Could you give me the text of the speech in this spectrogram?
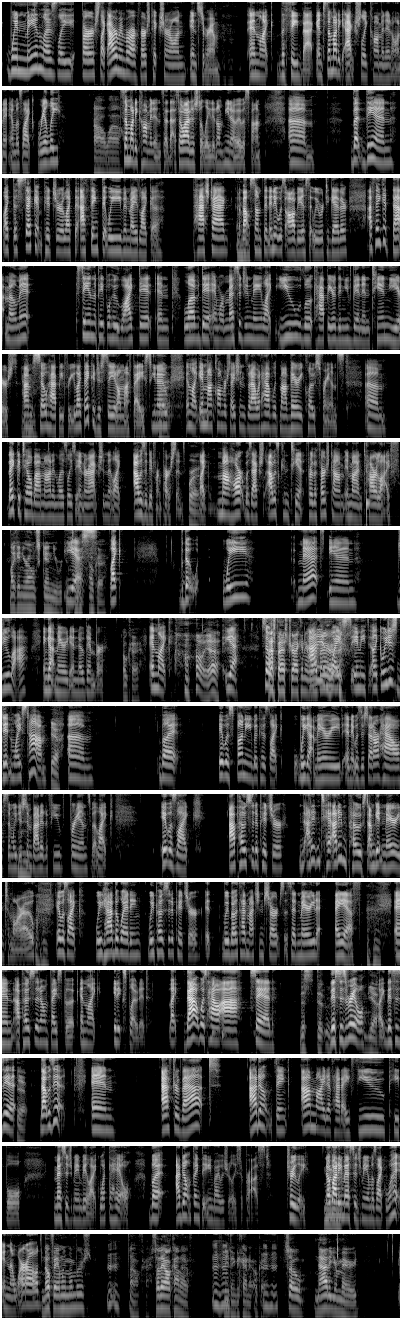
When me and Leslie first, like, I remember our first picture on Instagram Mm-hmm. and like the feedback, and somebody actually commented on it and was like, "Really?" Oh wow. Somebody commented and said that, so I just deleted them. You know, it was fine. Um, but then, like the second picture, like the, I think that we even made like a hashtag about something, and it was obvious that we were together. I think at that moment, seeing the people who liked it and loved it and were messaging me like, "You look happier than you've been in ten years. I'm so happy for you." Like they could just see it on my face, you know, Right. and like in my conversations that I would have with my very close friends. Um, they could tell by mine and Leslie's interaction that like I was a different person. Right. Like my heart was actually I was content for the first time in my entire life. Like in your own skin, you were content. Yes. Okay. Like the we met in July and got married in November. Okay. And like oh yeah. yeah. So That's fast tracking it right I didn't there. waste any like we just didn't waste time. Yeah. Um, but it was funny because like we got married and it was just at our house and we just Mm-hmm. invited a few friends, but like it was like I posted a picture. I didn't tell. I didn't post. I'm getting married tomorrow. Mm-hmm. It was like we had the wedding. We posted a picture. It. We both had matching shirts that said "Married AF," Mm-hmm. and I posted it on Facebook, and like it exploded. Like that was how I said, This. The, "This is real." Yeah. Like this is it yeah. that was it. And after that, I don't think I might have had a few people message me and be like, "What the hell?" But I don't think that anybody was really surprised. Truly, nobody even- messaged me and was like, "What in the world?" No family members. Mm-mm. Oh, okay. So they all kind of. Mm-hmm. You think they kind of okay. Mm-hmm. So now that you're married,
